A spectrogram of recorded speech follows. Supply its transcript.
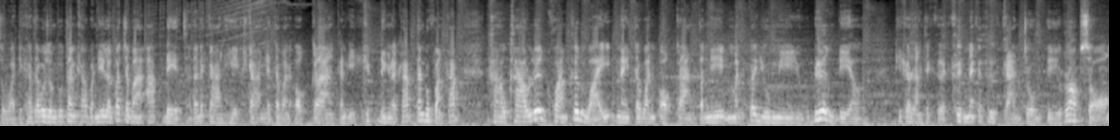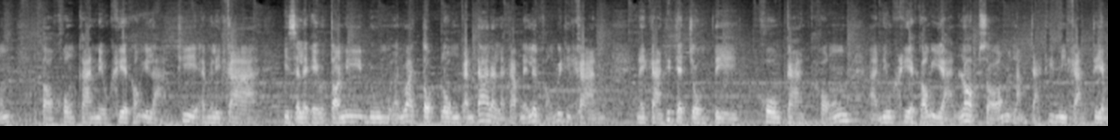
สวัสดีครับท่านผู้ชมทุกท่านครับวันนี้เราก็จะมาอัปเดตสถานการณ์เหตุการณ์ในตะวันออกกลางกันอีกคลิปหนึ่งนะครับท่านผู้ฟังครับ ข่าวข่าวเรื่องความเคลื่อนไหวในตะวันออกกลางตอนนี้มันก็อยู่มีอยู่เรื่องเดียว ที่กำลังจะเกิดขึ้นนั่นก็คือการโจมตีรอบ 2 ต่อโครงการนิวเคลียร์ของอิหร่านที่อเมริกา อิสราเอลตอนนี้ดูเหมือนว่าตกลงกันได้แล้วแหละครับในเรื่องของวิธีการในการที่จะโจมตี โครงการของอนิวเคลียร์ของอิหร่านรอบ 2 หลังจากที่มีการเตรียม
